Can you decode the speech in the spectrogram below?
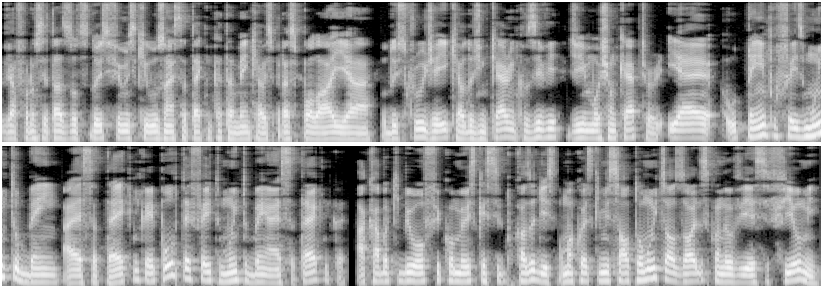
Já foram citados os outros dois filmes que usam essa técnica também, que é o Expresso Polar e a, o do Scrooge aí, que é o do Jim Carrey, inclusive de motion capture. E é o tempo fez muito bem a essa técnica e por ter feito muito bem a essa técnica, acaba que Beowulf ficou meio esquecido por causa disso. Uma coisa que me saltou muito aos olhos quando eu vi esse filme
